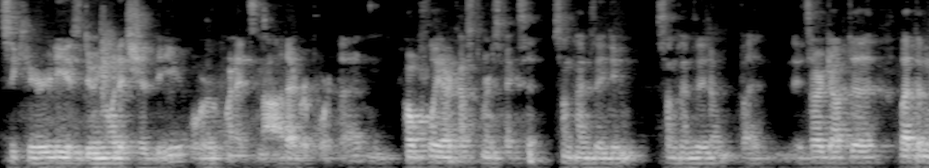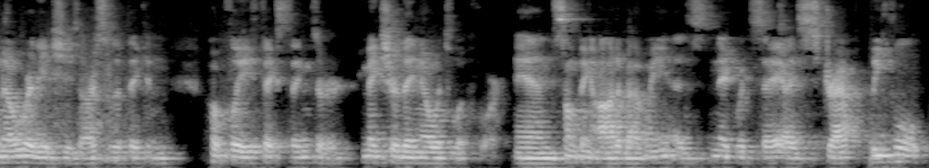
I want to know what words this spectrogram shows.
security is doing what it should be, or when it's not, I report that. And hopefully our customers fix it. Sometimes they do, sometimes they don't, but it's our job to let them know where the issues are so that they can hopefully fix things or make sure they know what to look for. And something odd about me, as Nick would say, I strap lethal,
